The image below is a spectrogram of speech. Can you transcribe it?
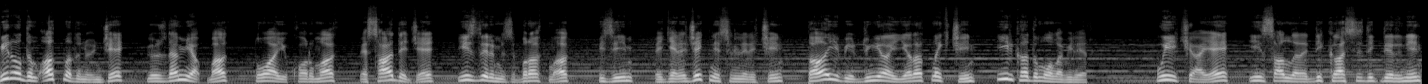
Bir adım atmadan önce gözlem yapmak, doğayı korumak ve sadece izlerimizi bırakmak bizim ve gelecek nesiller için daha iyi bir dünyayı yaratmak için ilk adım olabilir. Bu hikaye insanlara dikkatsizliklerinin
